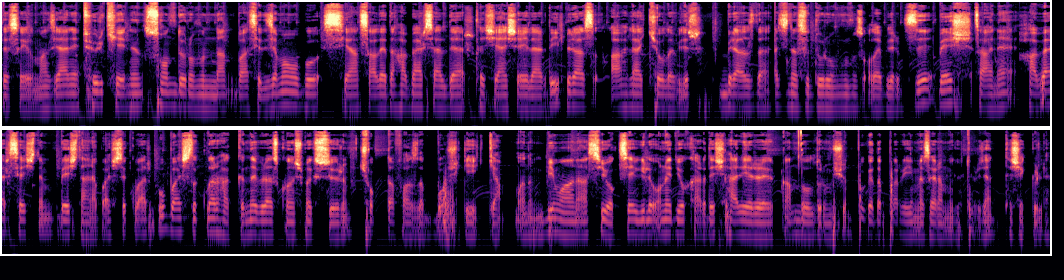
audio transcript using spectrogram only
de sayılmaz. Yani Türkiye'nin son durumundan bahsedeceğim ama bu siyasal ya da habersel değer taşıyan şeyler değil. Biraz ahlaki olabilir. Biraz da acınası durumumuz olabilir. Size 5 tane haber seçtim. 5 tane başlık var. Bu başlıklar hakkında biraz konuşmak istiyorum. Çok da fazla boş geyik yapmanın bir manası yok. Sevgili o ne diyor kardeş her yere reklam doldurmuşsun. Bu kadar parayı mezara mı götüreceksin? Teşekkürler.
